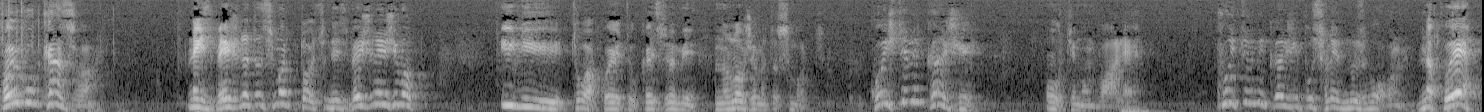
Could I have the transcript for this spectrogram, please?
Кой го казва? Неизбежната смърт, т.е. неизбежният живот. Или това, което казваме, наложената смърт. Кой ще ви каже ултимум вале? Кой ще ви каже последно с Богом? На кое?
